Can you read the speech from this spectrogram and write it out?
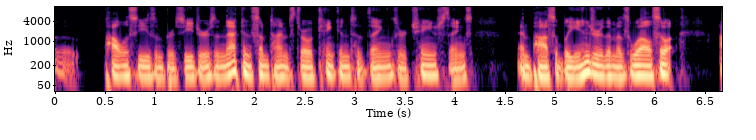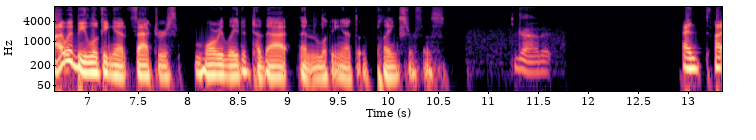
uh, policies and procedures and that can sometimes throw a kink into things or change things and possibly injure them as well so i would be looking at factors more related to that than looking at the playing surface Got it. and uh,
